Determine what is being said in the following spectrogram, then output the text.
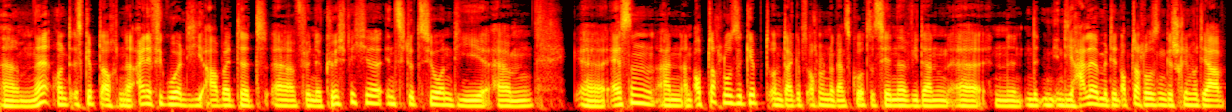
Ähm, ne? Und es gibt auch eine, eine Figur, die arbeitet äh, für eine kirchliche Institution, die ähm, äh, Essen an, an Obdachlose gibt. Und da gibt es auch nur eine ganz kurze Szene, wie dann äh, in, in, die Halle mit den Obdachlosen geschrien wird, ja,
